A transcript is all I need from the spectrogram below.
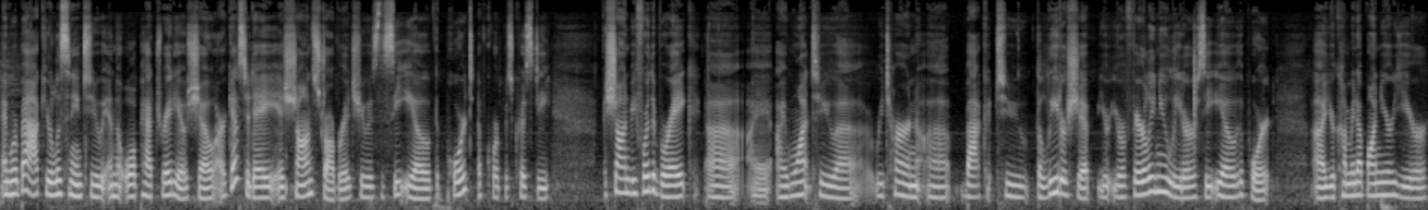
And we're back. You're listening to In the Oil Patch Radio Show. Our guest today is Sean Strawbridge, who is the CEO of the Port of Corpus Christi. Sean, before the break, uh, I, I want to uh, return uh, back to the leadership. You're, you're, a fairly new leader, CEO of the port. Uh, you're coming up on your year.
